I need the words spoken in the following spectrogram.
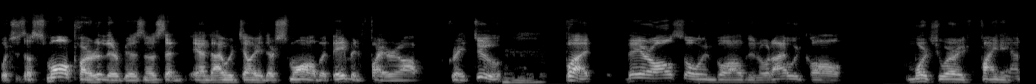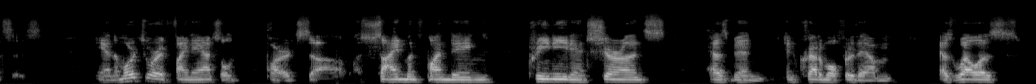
which is a small part of their business. And, and I would tell you they're small, but they've been firing off great too. But they are also involved in what I would call mortuary finances. And the mortuary financial parts, uh, assignment funding, pre need insurance, has been incredible for them, as well as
